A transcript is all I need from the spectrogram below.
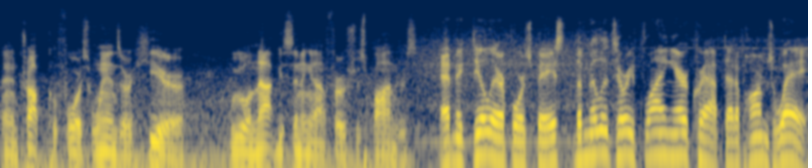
and tropical force winds are here, we will not be sending out first responders. At MacDill Air Force Base, the military flying aircraft out of harm's way.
